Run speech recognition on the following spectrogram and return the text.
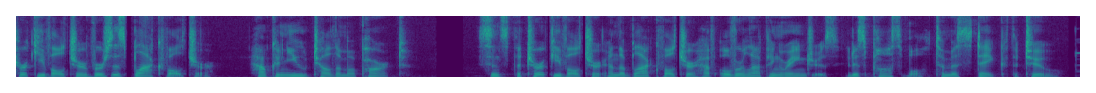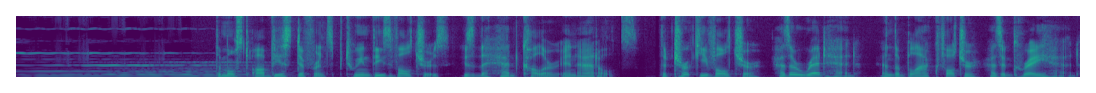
turkey vulture versus black vulture. How can you tell them apart? Since the turkey vulture and the black vulture have overlapping ranges, it is possible to mistake the two. The most obvious difference between these vultures is the head color in adults. The turkey vulture has a red head, and the black vulture has a gray head.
